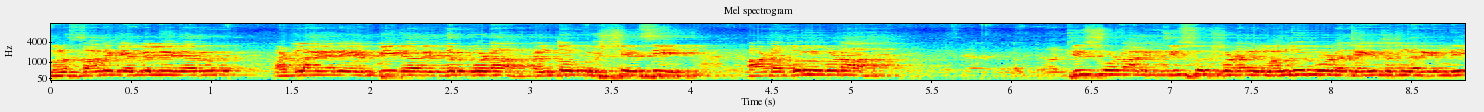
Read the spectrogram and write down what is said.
మన స్థానిక ఎమ్మెల్యే గారు అట్లాగనే ఎంపీ గారు ఇద్దరు కూడా ఎంతో కృషి చేసి ఆ డబ్బులను కూడా తీసుకోవడానికి తీసుకొచ్చుకోవడానికి మంజూరు కూడా చేయించడం జరిగింది.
